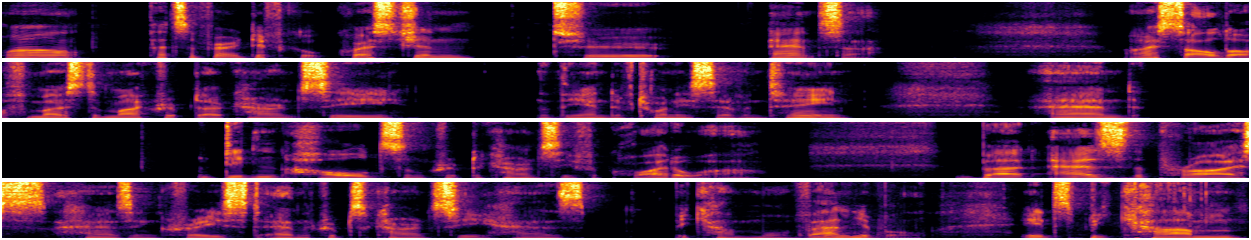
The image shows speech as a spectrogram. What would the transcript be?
Well, that's a very difficult question to answer. I sold off most of my cryptocurrency at the end of 2017 and didn't hold some cryptocurrency for quite a while. But as the price has increased and the cryptocurrency has become more valuable, it's become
